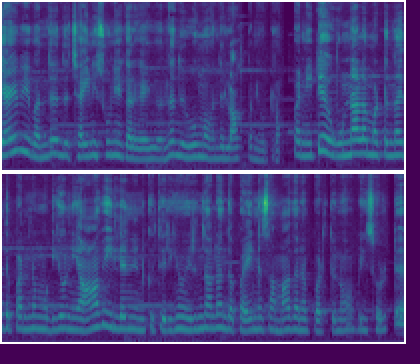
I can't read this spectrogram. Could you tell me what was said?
கேள்வி வந்து அந்த சைனீஸ் சூனியக்கார கேள்வி வந்து அந்த ரூமை வந்து லாக் பண்ணி விட்ரும் பண்ணிவிட்டு உன்னால் மட்டும்தான் இது பண்ண முடியும். நீ ஆவி இல்லைன்னு எனக்கு தெரியும். இருந்தாலும் அந்த பையனை சமாதானப்படுத்தணும் அப்படின்னு சொல்லிட்டு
